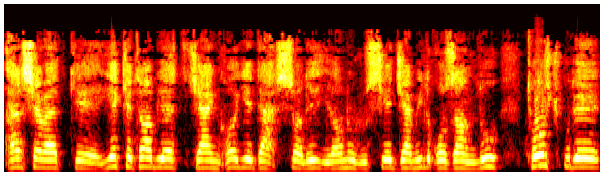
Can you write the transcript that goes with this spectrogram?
عرض شود که یک کتابی از جنگ های ده ساله ایران و روسیه جمیل قزانلو ترک بوده.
